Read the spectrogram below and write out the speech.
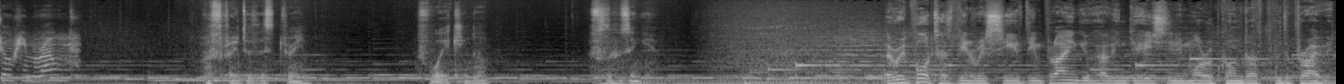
Show him around. I'm afraid of this dream. Of waking up. Of losing you. A report has been received implying you have engaged in immoral conduct with the private.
